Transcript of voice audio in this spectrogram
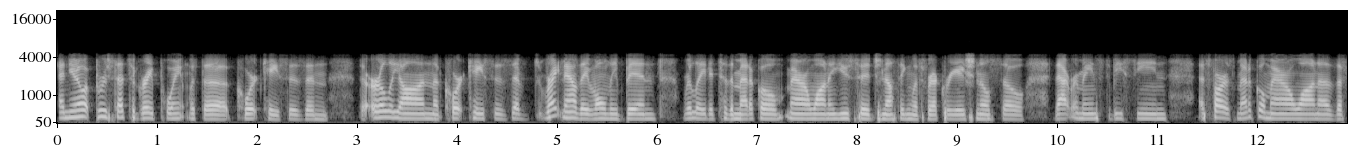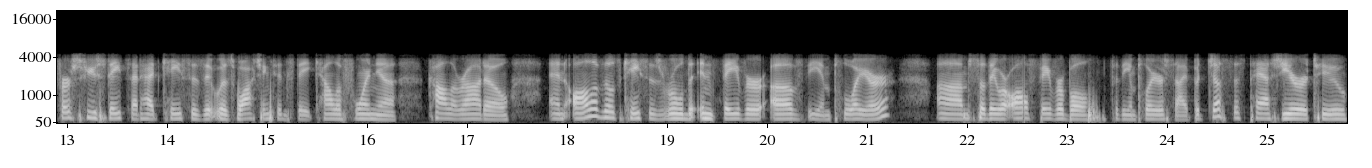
And you know what, Bruce? That's a great point with the court cases and the early on the court cases. Have, right now, they've only been related to the medical marijuana usage, nothing with recreational. So that remains to be seen. As far as medical marijuana, the first few states that had cases, it was Washington State, California, Colorado, and all of those cases ruled in favor of the employer. Um, so they were all favorable for the employer side. But just this past year or two,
